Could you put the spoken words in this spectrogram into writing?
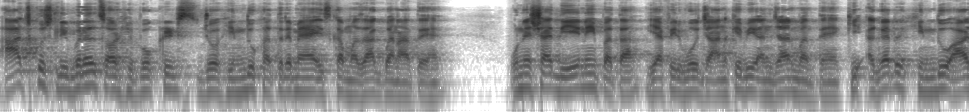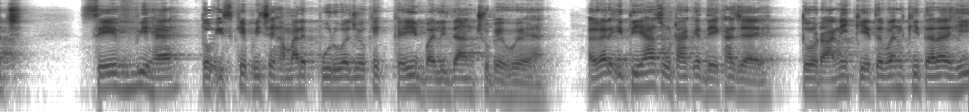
आज कुछ लिबरल्स और हिपोक्रिट्स जो हिंदू खतरे में है इसका मज़ाक बनाते हैं। उन्हें शायद ये नहीं पता या फिर वो जान के भी अनजान बनते हैं कि अगर हिंदू आज सेफ़ भी है तो इसके पीछे हमारे पूर्वजों के कई बलिदान छुपे हुए हैं। अगर इतिहास उठा के देखा जाए तो रानी केतवन की तरह ही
